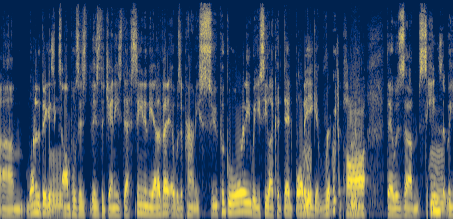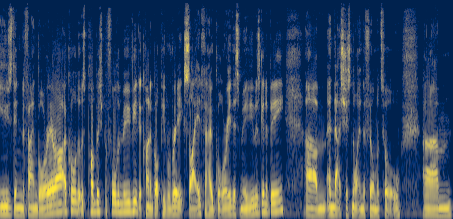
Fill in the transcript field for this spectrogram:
Um, one of the biggest mm. examples is is the Jenny's death scene in the elevator. It was apparently super gory, where you see like a dead body get ripped apart. There was um, scenes mm. that were used in the Fangoria article that was published before the movie that kind of got people really excited for how gory this movie was going to be, um, and that's just not in the film at all. Um,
